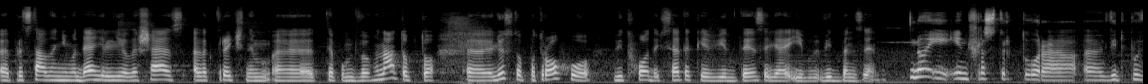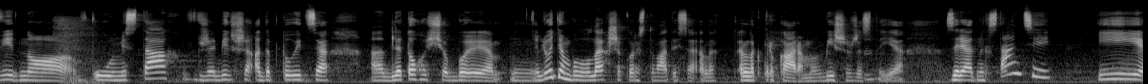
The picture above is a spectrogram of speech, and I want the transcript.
е, представлені моделі лише з електричним е, типом двигуна. Тобто е, людство потроху відходить все таки від дизеля і від бензину. Ну і інфраструктура відповідно у містах вже більше адаптується для того, щоб людям було легше користуватися елек- електрокарами. Більше вже стає зарядних станцій, і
